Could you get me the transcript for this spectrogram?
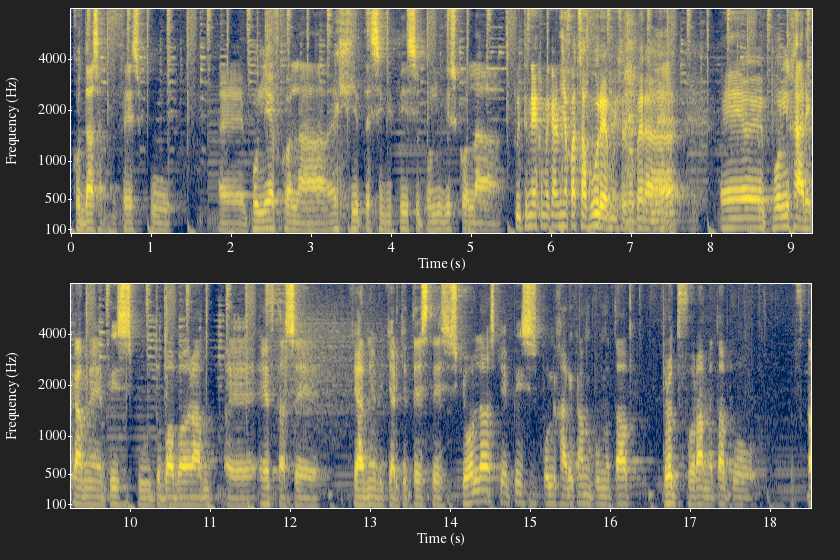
κοντά σε αυτή τη θέση που Ε, πολύ εύκολα έχετε συνηθίσει, πολύ δύσκολα. Που την έχουμε κάνει μια πατσαβούρα εμείς εδώ πέρα. Ναι. Ε, πολύ χαρήκαμε επίσης που το Baba Ram ε, έφτασε και ανέβηκε αρκετές θέσεις κιόλας και επίσης πολύ χαρήκαμε που μετά, πρώτη φορά μετά από 7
